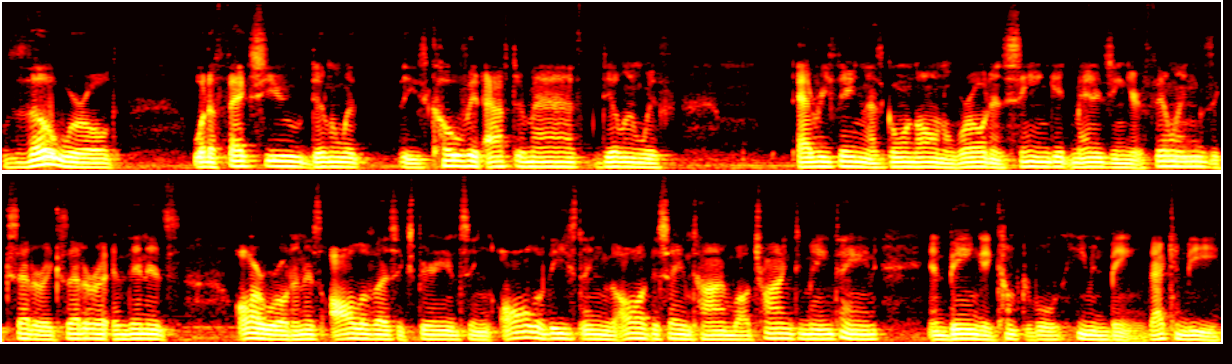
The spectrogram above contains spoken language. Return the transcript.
the world, what affects you, dealing with these COVID aftermath, dealing with everything that's going on in the world and seeing it, managing your feelings, etc., etc. And then it's our world, and it's all of us experiencing all of these things all at the same time while trying to maintain and being a comfortable human being. That can be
